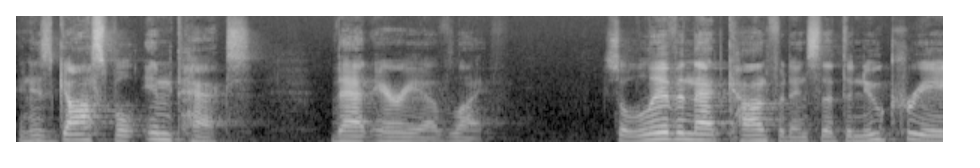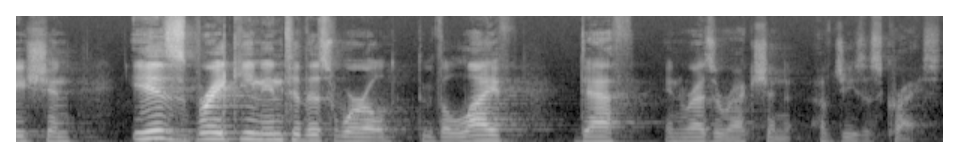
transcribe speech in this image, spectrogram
and His gospel impacts that area of life. So live in that confidence that the new creation is breaking into this world through the life, death, and resurrection of Jesus Christ.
